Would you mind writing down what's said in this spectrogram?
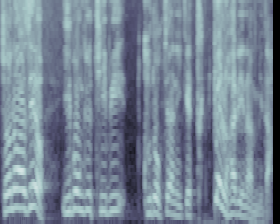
전화하세요. 이봉규 TV 구독자님께 특별 할인합니다.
